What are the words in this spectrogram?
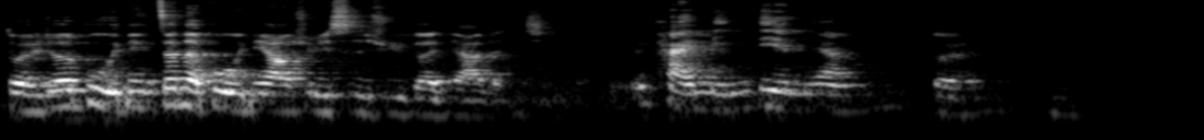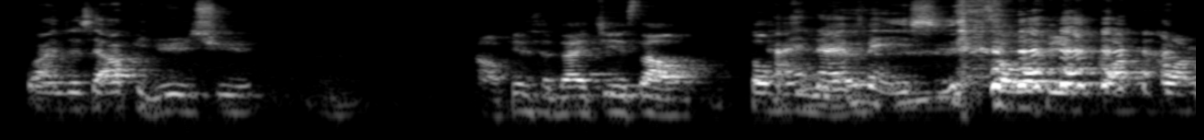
对，就是不一定，真的不一定要去市区跟人家人挤的。排名店这样，对，不然就是要平日去好，变成在介绍台南美食。周边观光，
